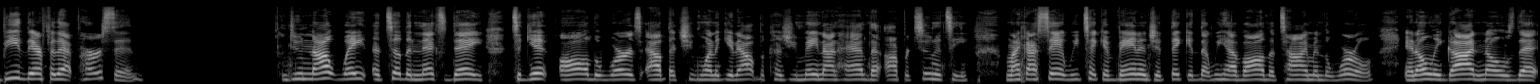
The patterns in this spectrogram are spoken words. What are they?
be there for that person do not wait until the next day to get all the words out that you want to get out because you may not have that opportunity. Like I said, we take advantage of thinking that we have all the time in the world, and only God knows that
